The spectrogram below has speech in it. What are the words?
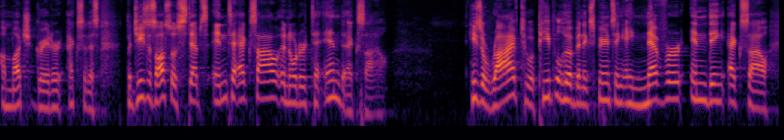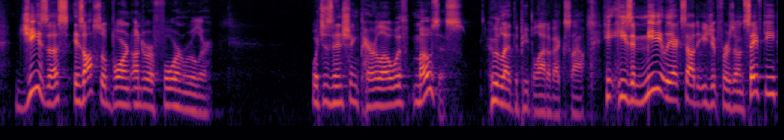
a much greater Exodus. But Jesus also steps into exile in order to end exile. He's arrived to a people who have been experiencing a never ending exile. Jesus is also born under a foreign ruler, which is an interesting parallel with Moses who led the people out of exile. He, he's immediately exiled to Egypt for his own safety.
